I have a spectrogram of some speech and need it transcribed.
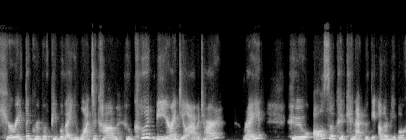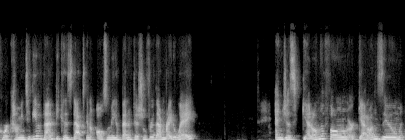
curate the group of people that you want to come who could be your ideal avatar, right? Who also could connect with the other people who are coming to the event because that's going to also make it beneficial for them right away. And just get on the phone or get on Zoom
